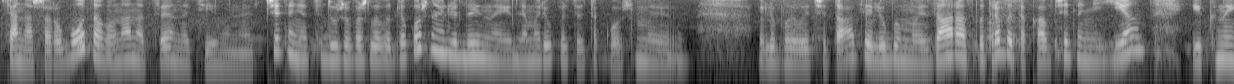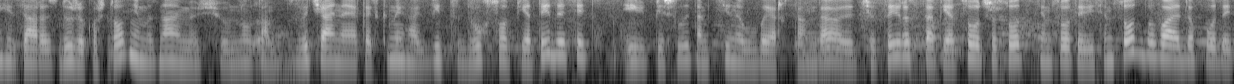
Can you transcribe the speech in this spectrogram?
Вся наша робота вона на це націлена. Читання це дуже важливо для кожної людини, і для маріупольців також. Ми любили читати, любимо і зараз. Потреба така в читанні є, і книги зараз дуже коштовні. Ми знаємо, що ну там звичайна якась книга від 250 і пішли там ціни вверх. Там да 400, 500, 600, 700 і 800 буває доходить,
